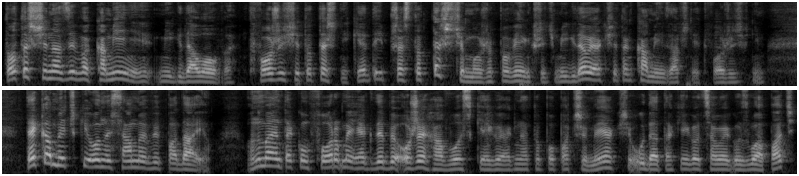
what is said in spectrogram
To też się nazywa kamienie migdałowe. Tworzy się to też niekiedy i przez to też się może powiększyć migdał, jak się ten kamień zacznie tworzyć w nim. Te kamyczki, one same wypadają. One mają taką formę jak gdyby orzecha włoskiego, jak na to popatrzymy, jak się uda takiego całego złapać.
